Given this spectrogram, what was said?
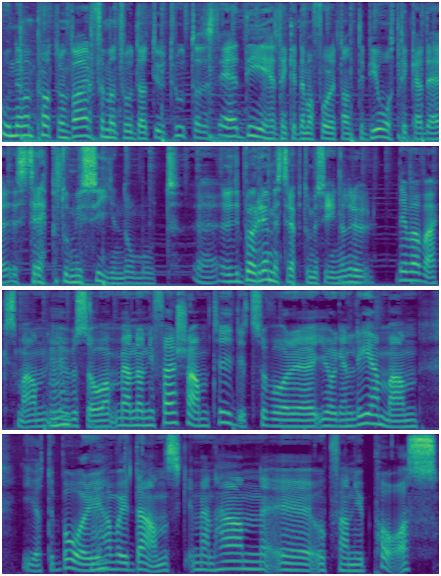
Och när man pratar om varför man trodde att det utrotades, är det helt enkelt när man får ett antibiotika, det är streptomycin då mot, eh, eller det börjar med streptomycin, eller hur? Det var Waxman mm. i USA, men ungefär samtidigt så var det Jörgen Lehmann i Göteborg, mm. han var ju dansk, men han eh, uppfann ju PAS.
